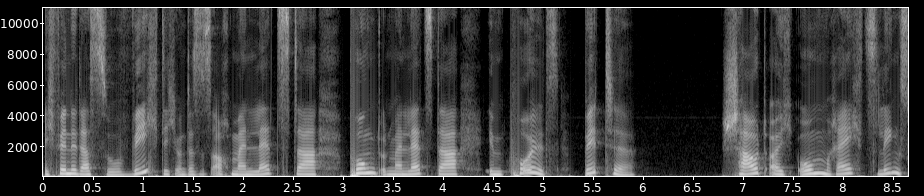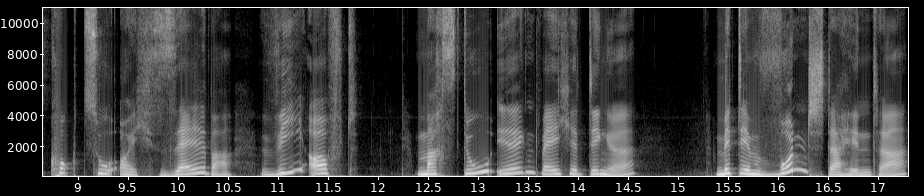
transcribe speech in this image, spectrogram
Ich finde das so wichtig und das ist auch mein letzter Punkt und mein letzter Impuls. Bitte schaut euch um, rechts, links, guckt zu euch selber. Wie oft machst du irgendwelche Dinge mit dem Wunsch dahinter,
